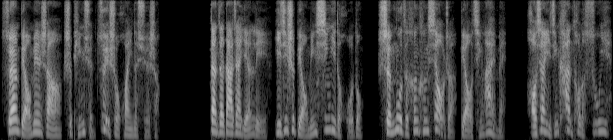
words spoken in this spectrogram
虽然表面上是评选最受欢迎的学生，但在大家眼里已经是表明心意的活动。沈木子哼哼笑着，表情暧昧，好像已经看透了苏叶。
